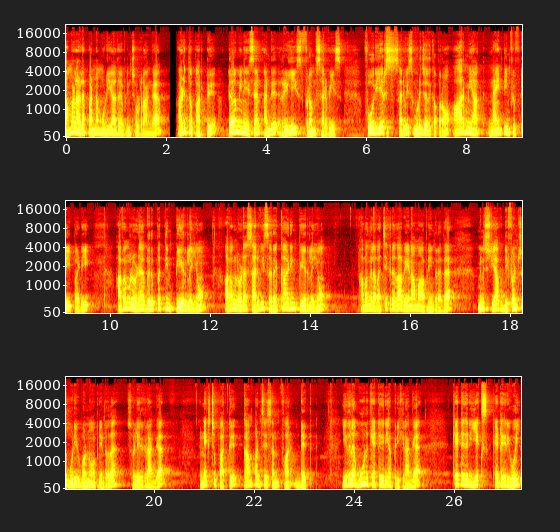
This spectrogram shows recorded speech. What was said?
நம்மளால் பண்ண முடியாது அப்படின்னு சொல்கிறாங்க அடுத்த part termination and release from service four years service முடிஞ்சதுக்கப்புறம் ஆர்மி ஆக்ட் நைன்டீன் ஃபிஃப்டி படி அவங்களோட விருப்பத்தின் பேர்லையும் அவங்களோட சர்வீஸ் ரெக்கார்டின் பேர்லையும் அவங்கள வச்சுக்கிறதா வேணாமா அப்படின்றத மினிஸ்ட்ரி ஆஃப் டிஃபென்ஸ் முடிவு பண்ணும் அப்படின்றத சொல்லியிருக்கிறாங்க. Next part compensation for death இதில் மூணு கேட்டகரியாக பிரிக்கிறாங்க. Category X category Y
